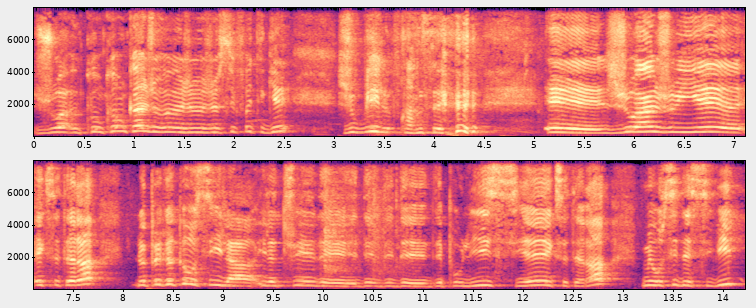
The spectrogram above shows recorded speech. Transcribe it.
juin, quand, quand je, je, suis fatiguée, j'oublie le français. Et juin, juillet, euh, etc. Le PKK aussi, il a, il a tué des, des, des, des, policiers, etc. Mais aussi des civils.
